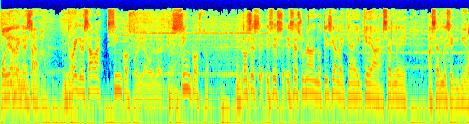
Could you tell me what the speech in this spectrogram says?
Podía regresaba, reengancharlo. regresaba sin costo. Sin costo. Entonces, esa es, esa es una noticia a la que hay que hacerle, hacerle seguimiento.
